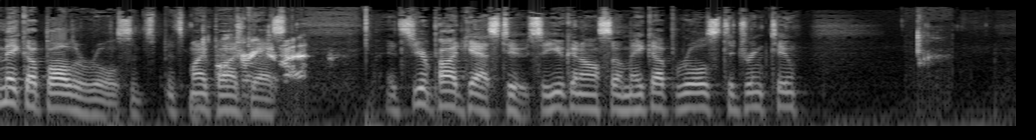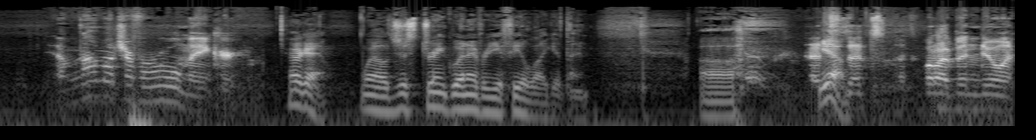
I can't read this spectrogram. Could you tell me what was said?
make up all the rules. It's it's my podcast. It's your podcast too, so you can also make up rules to drink to. I'm not much of a rule maker. Okay, well, just drink whenever you feel like it then. Uh, That's, Yeah. that's that's what I've been doing.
